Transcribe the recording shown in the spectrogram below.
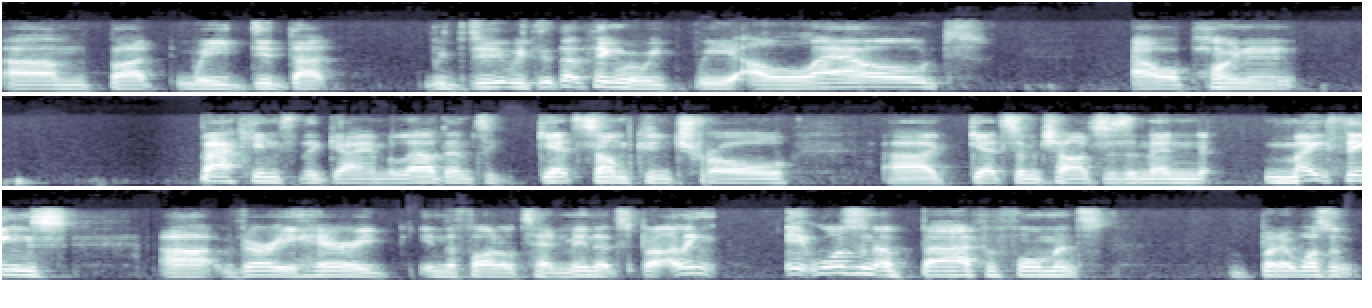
um, but we did that. We did we did that thing where we we allowed our opponent back into the game, allowed them to get some control, uh, get some chances, and then make things uh, very hairy in the final 10 minutes. But I think it wasn't a bad performance, but it wasn't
